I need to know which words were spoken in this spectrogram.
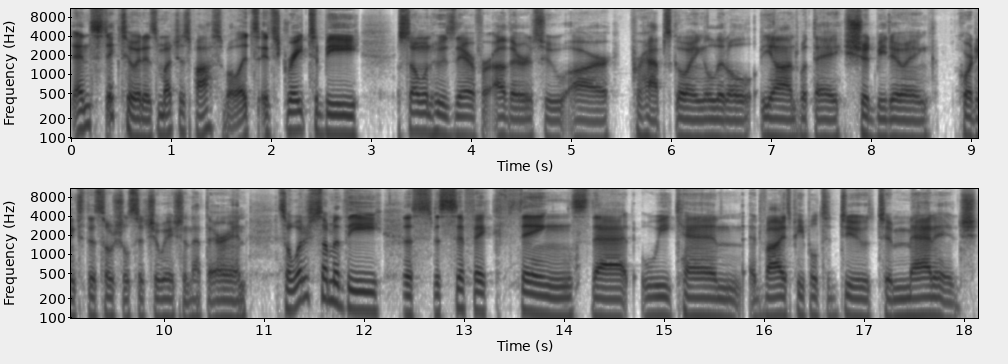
and stick to it as much as possible. It's it's great to be someone who's there for others who are perhaps going a little beyond what they should be doing according to the social situation that they're in. So what are some of the the specific things that we can advise people to do to manage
